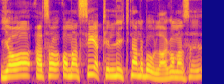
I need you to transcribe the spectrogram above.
Ja, alltså om man ser till liknande bolag. Om man,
